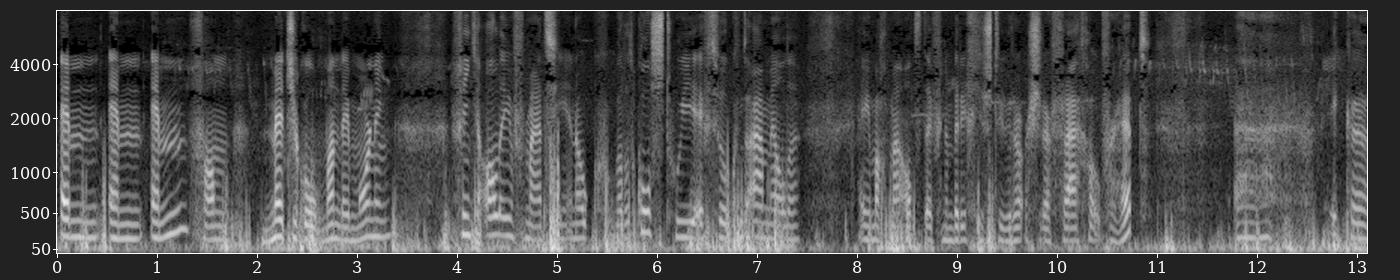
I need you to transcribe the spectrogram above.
mmm van Magical Monday Morning. Vind je alle informatie en ook wat het kost, hoe je je eventueel kunt aanmelden. En je mag mij altijd even een berichtje sturen als je daar vragen over hebt. Uh, ik uh,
